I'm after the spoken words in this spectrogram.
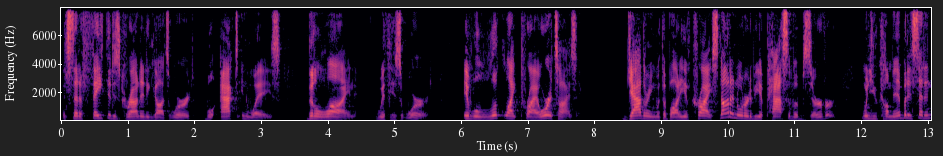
Instead of faith that is grounded in God's word, will act in ways that align with his word. It will look like prioritizing, gathering with the body of Christ, not in order to be a passive observer when you come in, but instead an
